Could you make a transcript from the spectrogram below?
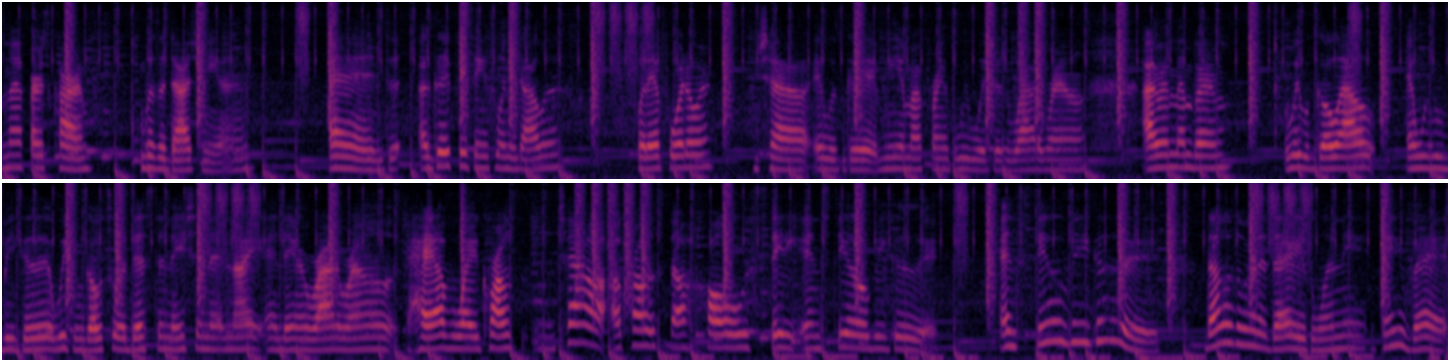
my first car was a Dodge Neon, and a good 15 20 dollars for that four door. Child, it was good. Me and my friends, we would just ride around. I remember we would go out and we would be good. We can go to a destination that night and then ride around halfway across child across the whole city and still be good. And still be good. Those were the days, wasn't it? Think back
